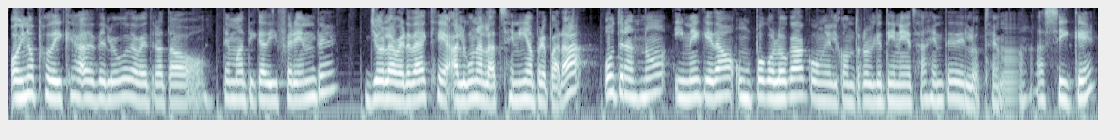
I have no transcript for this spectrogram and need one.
Hoy no os podéis quejar desde luego de haber tratado temática diferente. Yo la verdad es que algunas las tenía preparadas, otras no, y me he quedado un poco loca con el control que tiene esta gente de los temas. Así que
